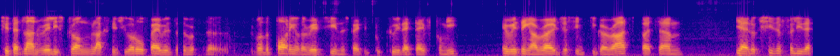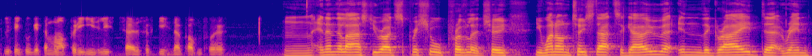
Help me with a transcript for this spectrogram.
she that line really strong. Like I said, she got all favours. The, the, it was the parting of the Red Sea in the straight in Pukekohe that day for me everything I rode just seemed to go right. But um, yeah, look, she's a filly that we think will get the mark pretty easily, so the 15 is no problem for her. Mm, and in the last, you ride Special Privilege, who you won on two starts ago in the grade, uh, ran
